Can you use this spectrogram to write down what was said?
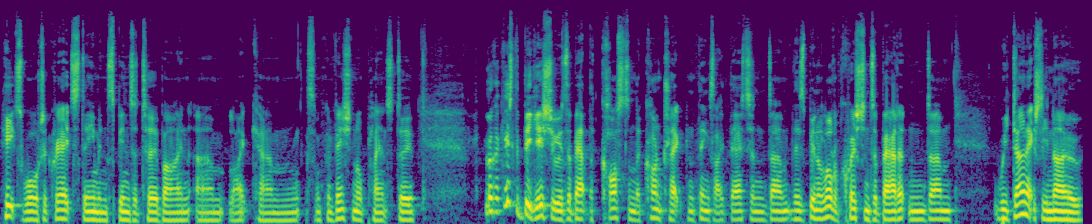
heats water, creates steam, and spins a turbine um, like um, some conventional plants do. Look, I guess the big issue is about the cost and the contract and things like that, and um, there's been a lot of questions about it, and um, we don't actually know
